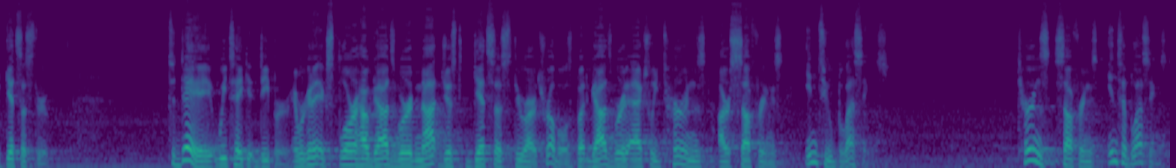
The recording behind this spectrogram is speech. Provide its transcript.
It gets us through. Today, we take it deeper, and we're going to explore how God's word not just gets us through our troubles, but God's word actually turns our sufferings into blessings. Turns sufferings into blessings.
